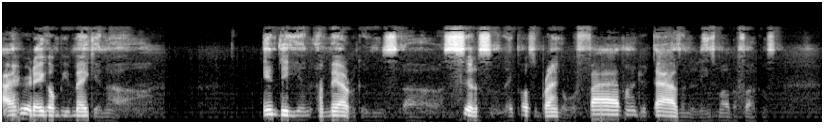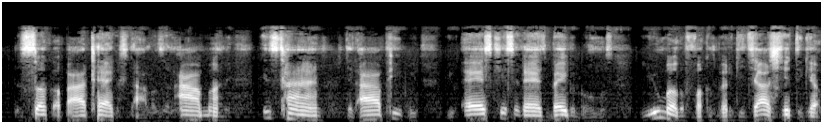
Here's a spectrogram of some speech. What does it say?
I hear they gonna be making uh, Indian Americans uh, citizens. They supposed to bring over five hundred thousand of these motherfuckers to suck up our tax dollars and our money. It's time that our people, you ass kissing ass baby you motherfuckers better get y'all shit together.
